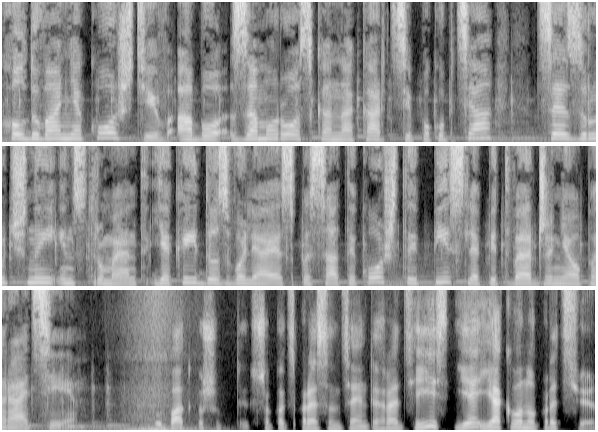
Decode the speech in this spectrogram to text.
Холдування коштів або заморозка на картці покупця це зручний інструмент, який дозволяє списати кошти після підтвердження операції. В випадку, щоб, щоб експресом ця інтеграція є, є, як воно працює.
